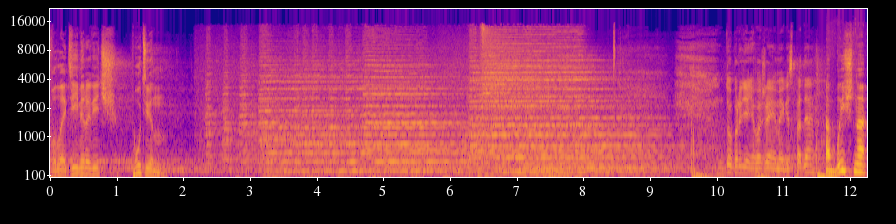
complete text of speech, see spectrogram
Владимирович Путин – Добрый день, уважаемые господа. Обычно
